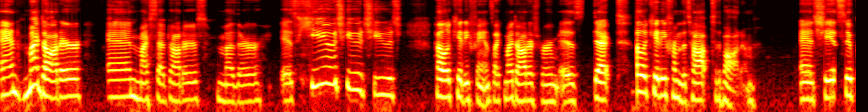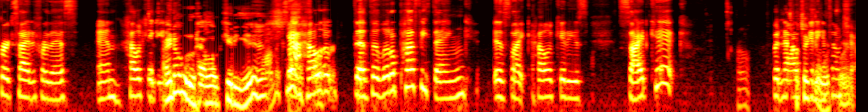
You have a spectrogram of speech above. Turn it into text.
And my daughter and my stepdaughter's mother is huge, huge, huge Hello Kitty fans. Like my daughter's room is decked Hello Kitty from the top to the bottom. And she is super excited for this. And Hello Kitty. I know who Hello Kitty is. Well, I'm yeah, Hello the, the little puffy thing is like Hello Kitty's sidekick. Oh. But now I'll it's getting its word own for it. show.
